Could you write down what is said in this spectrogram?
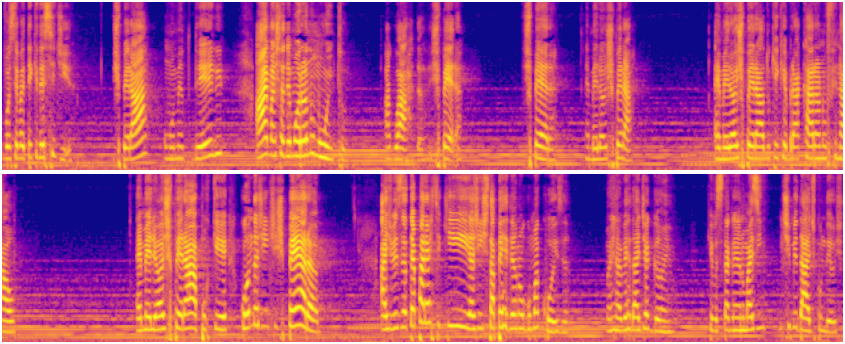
Você vai ter que decidir. Esperar o momento dele. Ai, mas está demorando muito. Aguarda, espera. Espera. É melhor esperar. É melhor esperar do que quebrar a cara no final. É melhor esperar, porque quando a gente espera, às vezes até parece que a gente está perdendo alguma coisa mas na verdade é ganho. Porque você está ganhando mais intimidade com Deus.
